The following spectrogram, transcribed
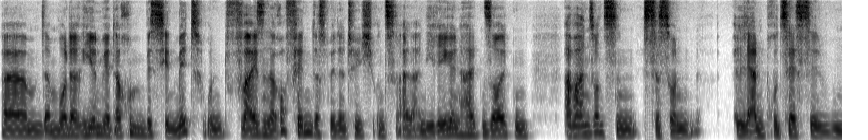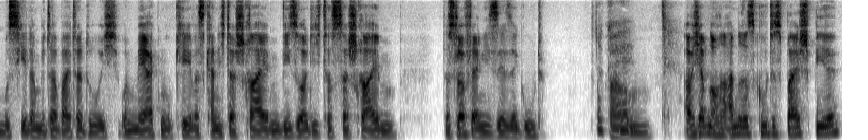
Ähm, dann moderieren wir doch ein bisschen mit und weisen darauf hin, dass wir natürlich uns alle an die Regeln halten sollten. Aber ansonsten ist das so ein Lernprozess, den muss jeder Mitarbeiter durch und merken, okay, was kann ich da schreiben, wie sollte ich das da schreiben das läuft eigentlich sehr, sehr gut. Okay. Ähm, aber ich habe noch ein anderes gutes Beispiel.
